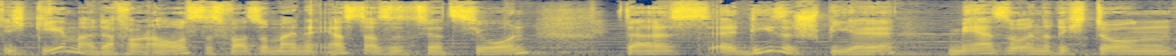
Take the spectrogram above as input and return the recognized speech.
Ich gehe mal davon aus, das war so meine erste Assoziation, dass äh, dieses Spiel mehr so in Richtung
